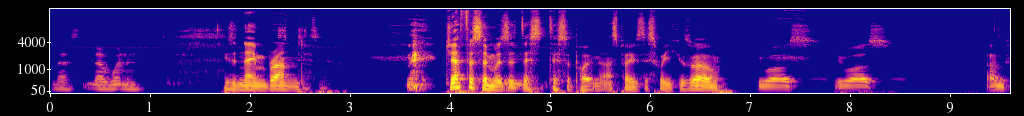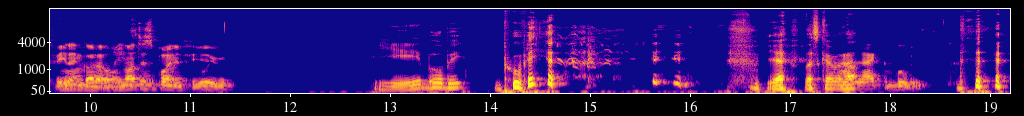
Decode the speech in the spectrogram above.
They're, they're winning. He's a name brand. Jefferson was a dis- disappointment, I suppose, this week as well. He was. He was. Adam Thielen Oh, got it all. later. Not disappointed for you. Yeah, booby. Booby? yeah, let's go with I that. I like the boobies.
